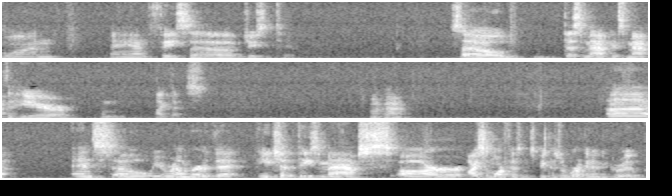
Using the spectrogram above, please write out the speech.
1 and phi sub g sub 2. So this map gets mapped to here and like this. Okay. Uh, and so you remember that each of these maps are isomorphisms because we're working in a group.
